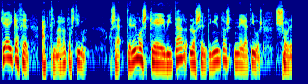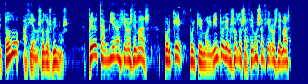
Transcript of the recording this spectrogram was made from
¿Qué hay que hacer? Activar la autoestima. O sea, tenemos que evitar los sentimientos negativos, sobre todo hacia nosotros mismos, pero también hacia los demás. ¿Por qué? Porque el movimiento que nosotros hacemos hacia los demás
